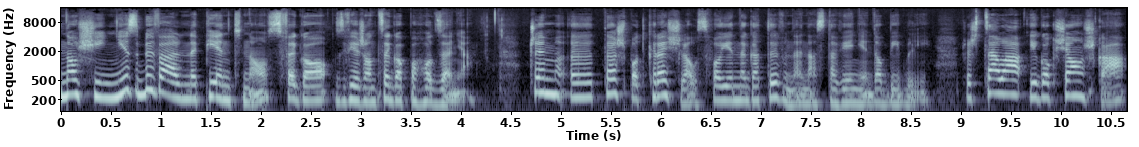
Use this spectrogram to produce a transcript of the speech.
nosi niezbywalne piętno swego zwierzęcego pochodzenia czym y, też podkreślał swoje negatywne nastawienie do Biblii. Przecież cała jego książka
